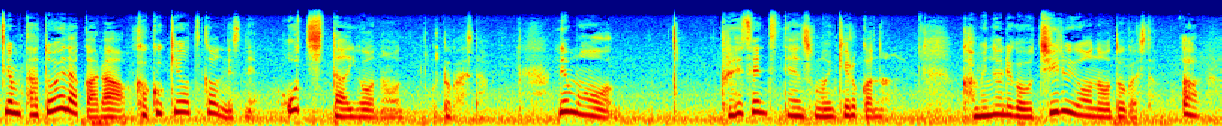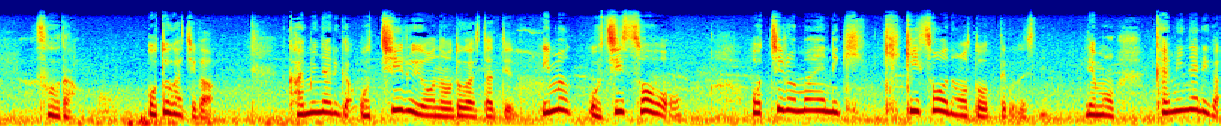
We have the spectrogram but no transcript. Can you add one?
でも例えだから過去形を使うんですね。落ちたような音がした。でもプレゼントテンスもいけるかな。雷が落ちるような音がした。あそうだ。音が違う。雷が落ちるような音がしたっていう。今落ちそう。落ちる前に聞きそうな音ってことですね。でも雷が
